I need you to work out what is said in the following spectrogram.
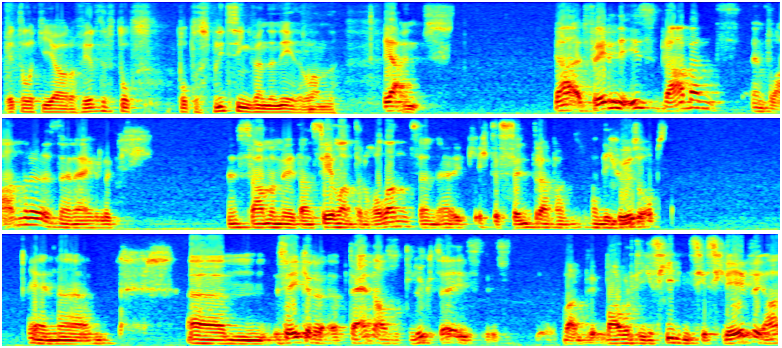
ettelijke jaren verder tot, tot de splitsing van de Nederlanden. Ja. En... ja, het vreemde is, Brabant en Vlaanderen zijn eigenlijk samen met dan Zeeland en Holland zijn eigenlijk echt de centra van, van die geuzenopstand. En uh, um, zeker op het einde, als het lukt, hè, is, is waar, wordt die geschiedenis geschreven? Ja,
